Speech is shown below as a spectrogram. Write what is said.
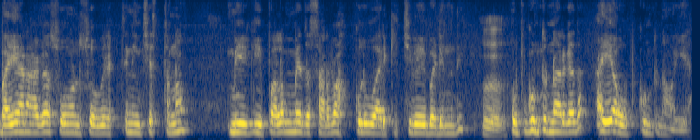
భయానాగా సో అండ్ సో వ్యక్తి నుంచి ఇస్తున్నాం. మీకు ఈ పొలం మీద సర్వ హక్కులు వారికి ఇచ్చివేయబడింది. ఒప్పుకుంటున్నారు కదా? అయ్యా ఒప్పుకుంటున్నాం అయ్యా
